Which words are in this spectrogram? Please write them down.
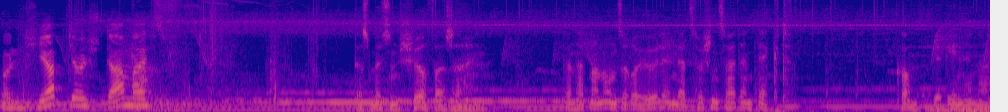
Und hier habt ihr euch damals... Das müssen Schürfer sein. Dann hat man unsere Höhle in der Zwischenzeit entdeckt. Komm, wir gehen hinein.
